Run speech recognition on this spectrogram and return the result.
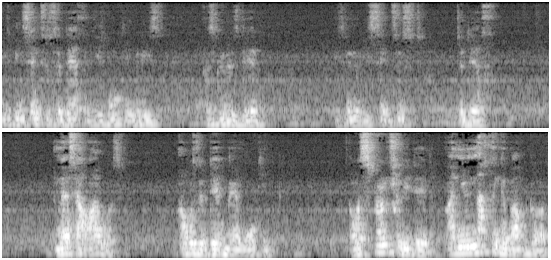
He's been sentenced to death and he's walking, but he's as good as dead. He's going to be sentenced to death. And that's how I was. I was a dead man walking. I was spiritually dead. I knew nothing about God.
